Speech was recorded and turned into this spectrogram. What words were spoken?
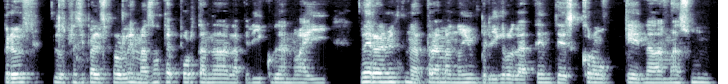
pero es los principales problemas, no te aporta nada la película, no hay, no hay realmente una trama, no hay un peligro latente, es como que nada más un,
